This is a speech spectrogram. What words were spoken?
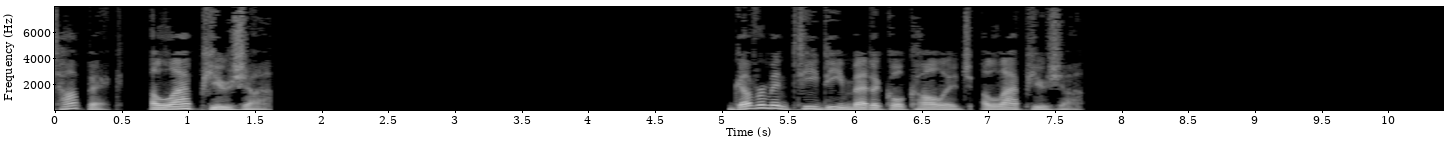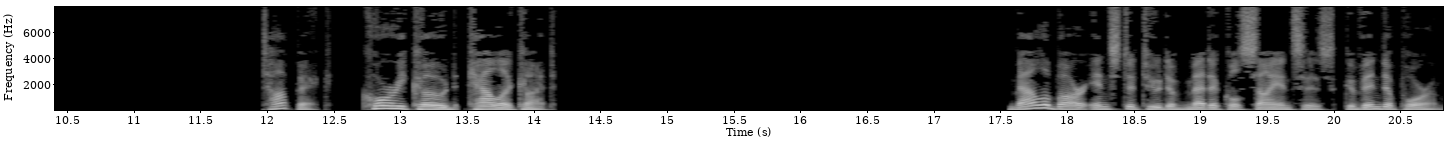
Topic. Alappuzha Government TD Medical College, Alappuzha Kozhikode Calicut. Malabar Institute of Medical Sciences, Govindapuram.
